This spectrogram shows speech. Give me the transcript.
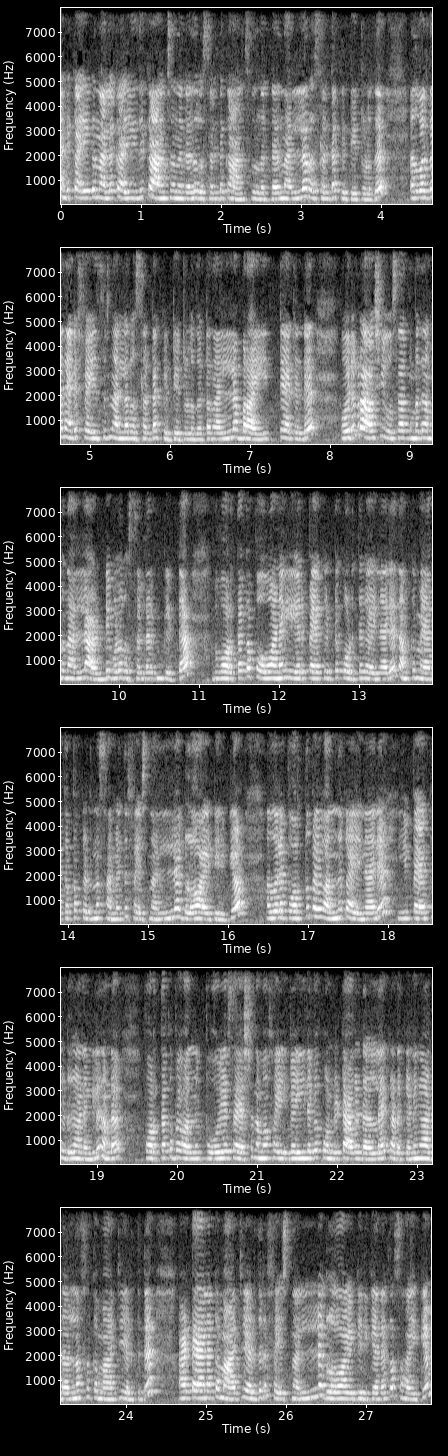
എന്റെ കൈയൊക്കെ നല്ല കഴുകി കാണിച്ചു തന്നിട്ടുണ്ട് റിസൾട്ട് കാണിച്ചു തന്നിട്ട് നല്ല റിസൾട്ടാണ് കിട്ടിയിട്ടുള്ളത്. അതുപോലെ തന്നെ എന്റെ ഫേസിൽ നല്ല റിസൾട്ടാണ് കിട്ടിയിട്ടുള്ളത് കേട്ടോ. നല്ല ബ്രൈറ്റ് ആയിട്ടുണ്ട്. ഒരു പ്രാവശ്യം യൂസ് ആക്കുമ്പോൾ നമുക്ക് നല്ല അടിപൊളി റിസൾട്ട് ആയിരിക്കും കിട്ടുക. അപ്പോൾ പുറത്തൊക്കെ പോവുകയാണെങ്കിൽ ഈ ഒരു പാക്ക് ഇട്ട് കൊടുത്തു കഴിഞ്ഞാൽ നമുക്ക് മേക്കപ്പ് ഒക്കെ ഇടുന്ന സമയത്ത് ഫേസ് നല്ല ഗ്ലോ ആയിട്ടിരിക്കും. അതുപോലെ പുറത്ത് പോയി വന്നു കഴിഞ്ഞാൽ ഈ പാക്ക് ഇടുകയാണെങ്കിൽ നമ്മുടെ പുറത്തൊക്കെ പോയി വന്ന് പോയ ശേഷം നമ്മൾ വെയിലൊക്കെ കൊണ്ടിട്ട് ആകെ ഡള്ളായി കിടക്കണമെങ്കിൽ ആ ഡൾനെസ് ഒക്കെ മാറ്റി എടുത്തിട്ട് ആ ടാനൊക്കെ മാറ്റി എടുത്തിട്ട് ഫേസ് നല്ല ഗ്ലോ ആയിട്ടിരിക്കാനൊക്കെ സഹായിക്കും.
